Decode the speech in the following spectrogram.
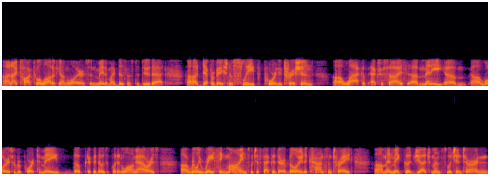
uh, and I talked to a lot of young lawyers and made it my business to do that. Uh, deprivation of sleep, poor nutrition, uh, lack of exercise. Uh, many um, uh, lawyers would report to me, though, particularly those who put in long hours, uh, really racing minds, which affected their ability to concentrate um, and make good judgments, which in turn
